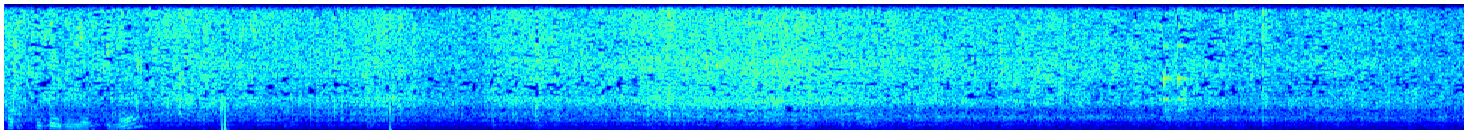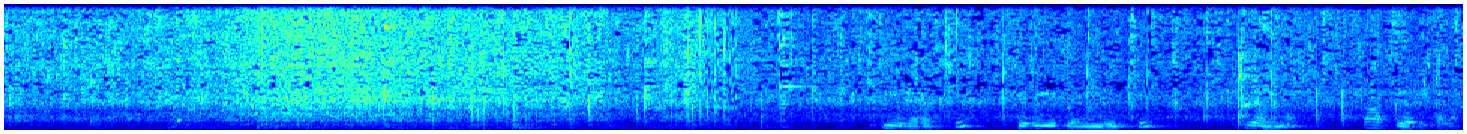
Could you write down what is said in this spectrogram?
കുറച്ച് കരിവേപ്പില തീ കുറച്ച് ചെറിയ ഫ്ലെയിം വെച്ച് കാപ്പിയെടുക്കണം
